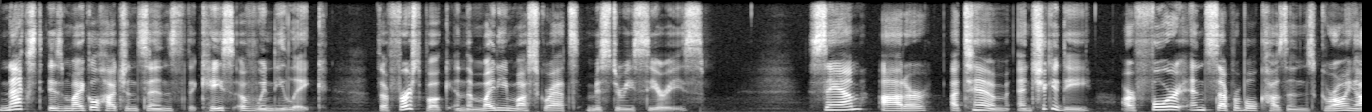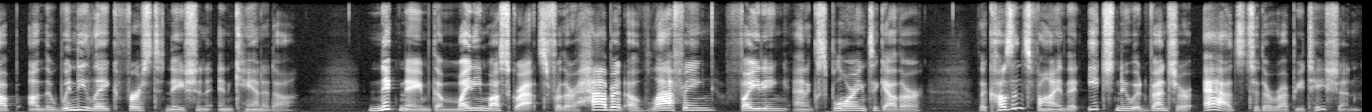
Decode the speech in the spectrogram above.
Next is Michael Hutchinson's The Case of Windy Lake, the first book in the Mighty Muskrats mystery series. Sam, Otter, Atim, and Chickadee are four inseparable cousins growing up on the Windy Lake First Nation in Canada. Nicknamed the Mighty Muskrats for their habit of laughing, fighting, and exploring together, the cousins find that each new adventure adds to their reputation.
